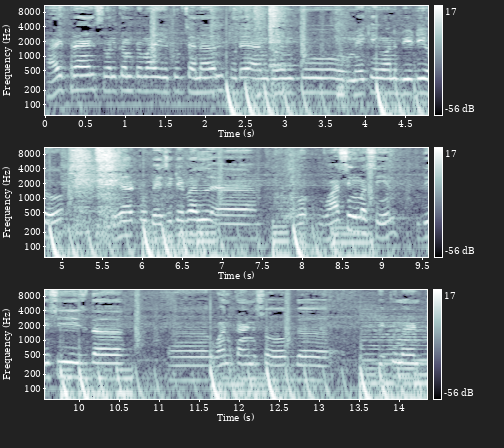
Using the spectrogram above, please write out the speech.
Hi friends, welcome to my YouTube channel. Today I am going to making one video here to vegetable uh, washing machine. This is the uh, one kind of the equipment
